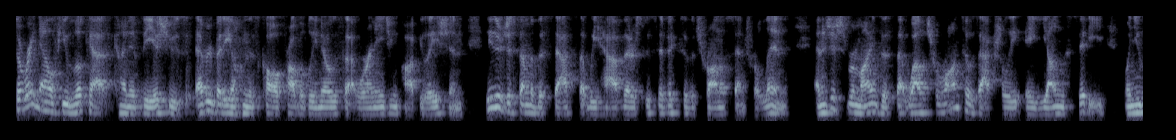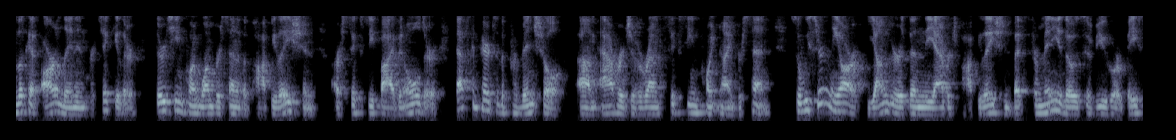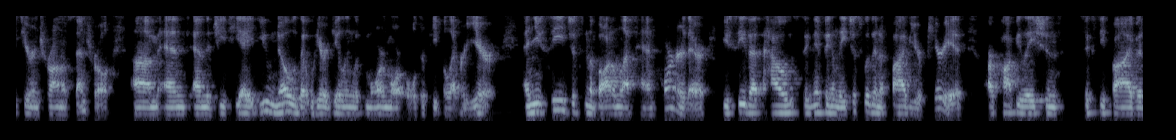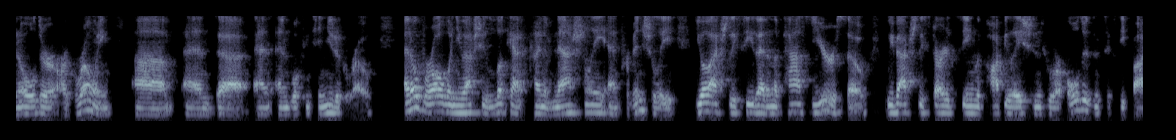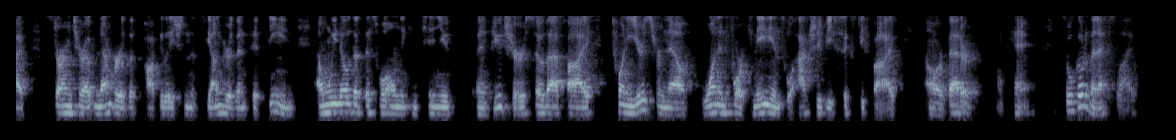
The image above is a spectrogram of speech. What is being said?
So right now, if you look at kind of the issues, everybody on this call probably knows that we're an aging population. These are just some of the stats that we have that are specific to the Toronto Central LHIN. And it just reminds us that while Toronto is actually a young city, when you look at our LHIN in particular, 13.1% of the population are 65 and older. That's compared to the provincial um, average of around 16.9%. So we certainly are younger than the average population, but for many of those of you who are based here in Toronto Central um, and, and the GTA, you know that we are dealing with more and more older people every year. And you see just in the bottom left-hand corner there, you see that how significantly, just within a five-year period, our populations 65 and older are growing um, and, uh, and, and will continue to grow. And overall, when you actually look at kind of nationally and provincially, you'll actually see that in the past year or so, we've actually started seeing the population who are older than 65 starting to outnumber the population that's younger than 15. And we know that this will only continue in future so that by 20 years from now, one in four Canadians will actually be 65 or better. Okay, so we'll go to the next slide.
